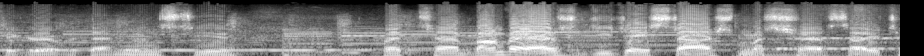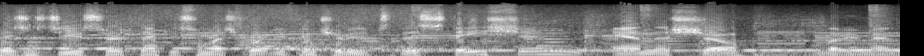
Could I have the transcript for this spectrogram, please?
Figure out what that means to you. But uh, bon DJ Stash. Much uh, salutations to you, sir. Thank you so much for what you've contributed to this station and this show. Love you, man.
